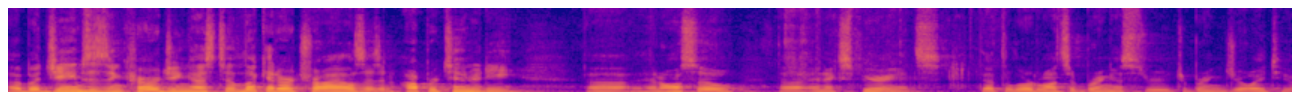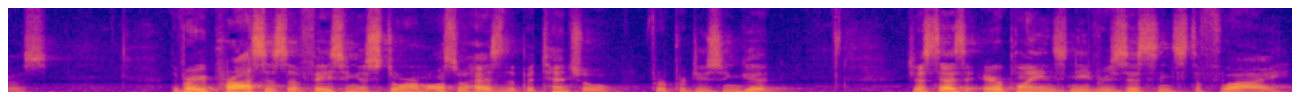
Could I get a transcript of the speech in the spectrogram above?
Uh, but James is encouraging us to look at our trials as an opportunity uh, and also uh, an experience that the Lord wants to bring us through to bring joy to us. The very process of facing a storm also has the potential for producing good. Just as airplanes need resistance to fly,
